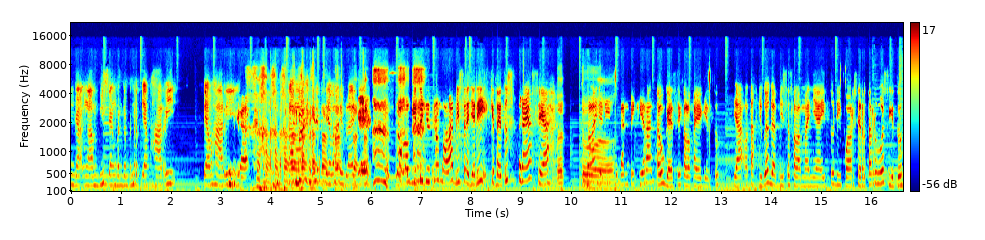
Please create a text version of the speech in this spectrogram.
nggak ngambis yang bener-bener tiap hari tiap hari. Sama tiap hari belajar. Kalau gitu justru malah bisa jadi kita itu stres ya Betul. malah jadi beban pikiran tahu gak sih kalau kayak gitu ya otak juga gak bisa selamanya itu diporsir terus gitu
